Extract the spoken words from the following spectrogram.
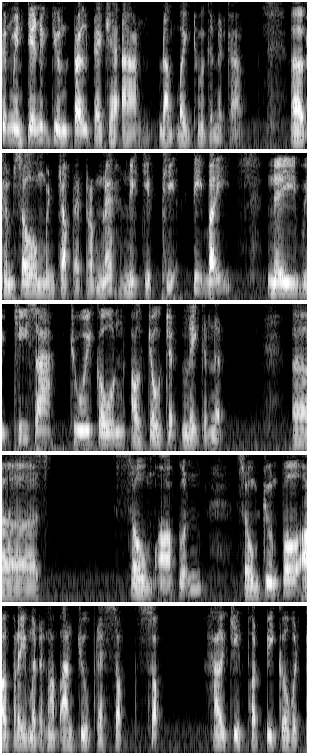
គិតមែនទែននេះយើងត្រូវតែចេះអានដើម្បីធ្វើគណិតកម្ម ខ្ញុំសូមបញ្ចប់តែត្រឹមនេះនេះជាភាគទី3នៃវិធីសាស្ត្រជួយកូនឲ្យចូលចិត្តលេខគណិតអឺសូមអរគុណសូមជូនពរឲ្យប្រិមិត្តទាំងអស់បានជួបតែសុខសុខហើយជៀសផុតពី COVID-19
